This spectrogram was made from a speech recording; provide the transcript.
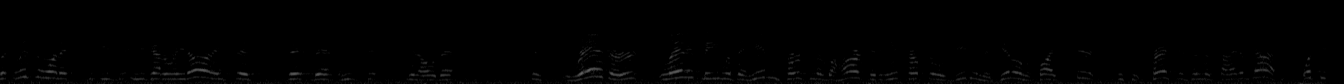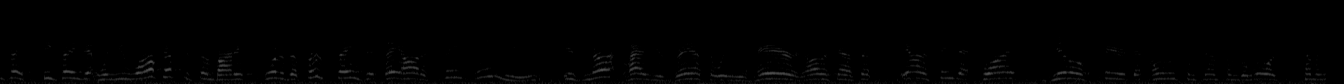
but listen what it, you, you got to read on. It says that, that he said, you know, that says, rather let it be with the hidden person of the heart that the incorruptible beauty and the gentle and quiet spirit, which is precious in the sight of God. What's he saying? He's saying that when you walk up to somebody, one of the first things that they ought to see in you not how you're dressed or with your hair and all this kind of stuff. They ought to see that quiet, gentle spirit that only can come from the Lord coming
